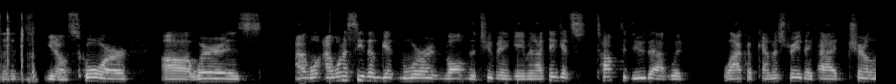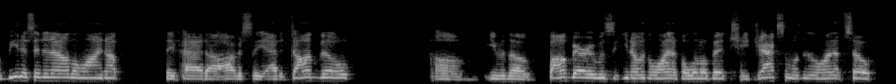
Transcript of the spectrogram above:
and you know score. Uh, whereas I want I want to see them get more involved in the two man game, and I think it's tough to do that with lack of chemistry. They've had Cheryl Beatus in and out of the lineup. They've had uh, obviously added Donville, um, even though Bomberry was you know in the lineup a little bit. Shane Jackson was in the lineup, so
